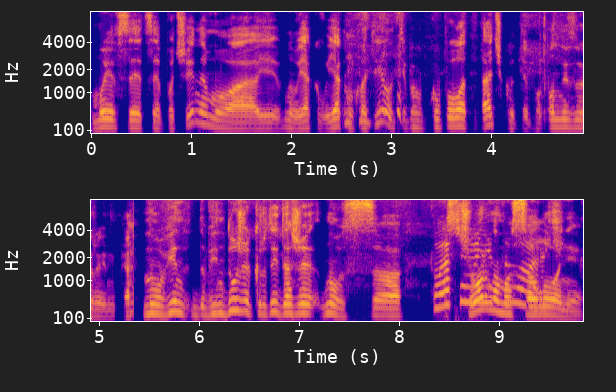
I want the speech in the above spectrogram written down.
Ми все це починимо. А ну як, як ви хотіли, типу, купувати тачку, типу, по низу ринка. Ну він, він дуже крутий, навіть ну, з, е, з чорному салоні.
